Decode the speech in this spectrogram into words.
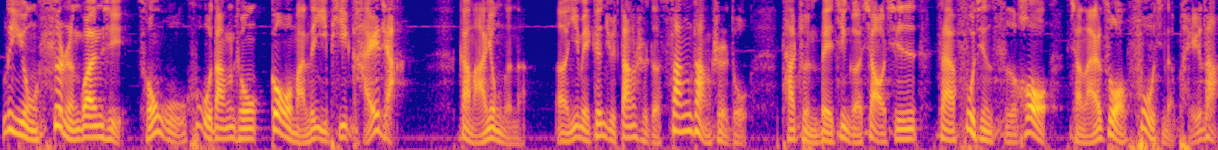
利用私人关系从武库当中购买了一批铠甲。干嘛用的呢？呃，因为根据当时的丧葬制度，他准备尽个孝心，在父亲死后想来做父亲的陪葬。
